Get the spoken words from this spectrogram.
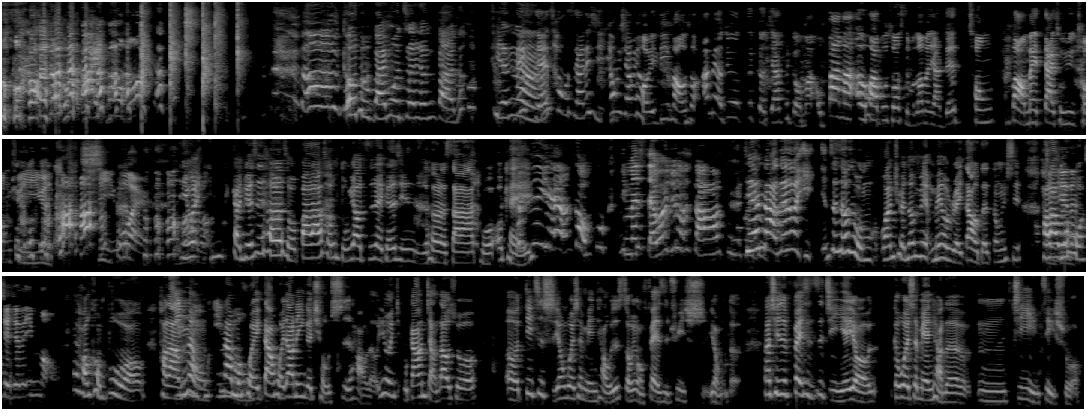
口吐白沫真人版，天你直！接冲上？你是用小米口一滴嘛？我说啊没有，就这个加这个。我妈我爸妈二话不说，什么都没讲，直接冲把我妹带出去，冲去医院 洗胃。以为感觉是喝了什么巴拉松毒药之类，可是其实只是喝了沙拉托。OK，很恐怖，你们谁会去喝沙拉托？天哪，这都一这都是我们完全都没有没有蕊到的东西。好了，我姐姐的阴谋，哎，好恐怖哦！好啦，那谋阴那我们回到回到另一个糗事好了，因为我刚刚讲到说，呃，第一次使用卫生棉条，我是怂恿 Face 去使用的。那其实 Face 自己也有跟卫生棉条的嗯记忆，你自己说。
